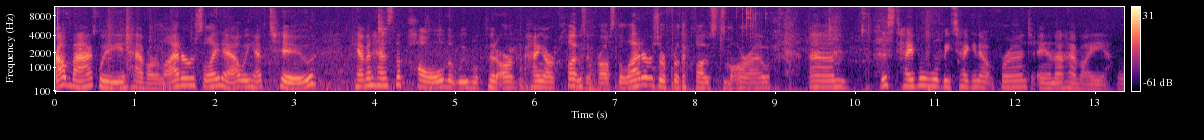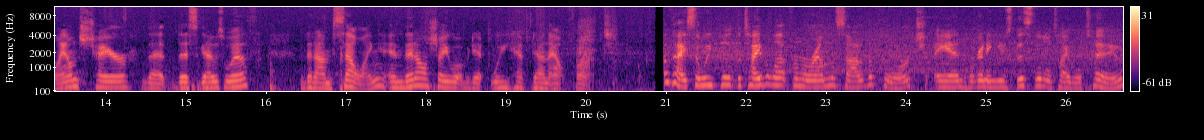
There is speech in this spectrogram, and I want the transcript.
Out back, we have our ladders laid out. We have two. Kevin has the pole that we will put our hang our clothes across. The letters are for the clothes tomorrow. Um, this table will be taken out front, and I have a lounge chair that this goes with that I'm selling, and then I'll show you what we did we have done out front. Okay, so we pulled the table up from around the side of the porch, and we're going to use this little table too.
